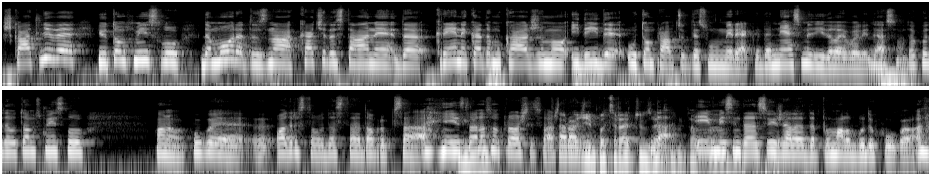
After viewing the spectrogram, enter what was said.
škatljive i u tom smislu da mora da zna kad će da stane, da krene kada mu kažemo i da ide u tom pravcu gde smo mu mi rekli, da ne sme da ide levo ili desno. Tako da u tom smislu ono, Hugo je e, odrastao u dosta dobrog psa i stvarno smo prošli svašta. A rođen je pod srećnom zvezdom. Da, tako i mislim da svi žele da pomalo budu Hugo, ono.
